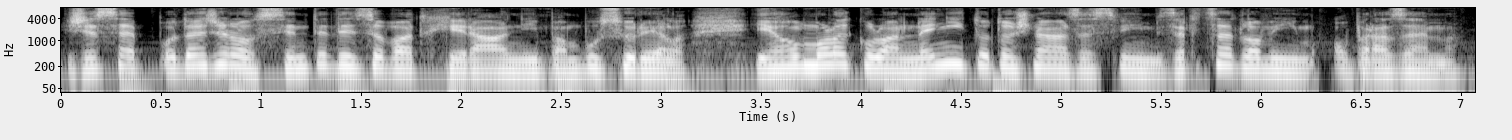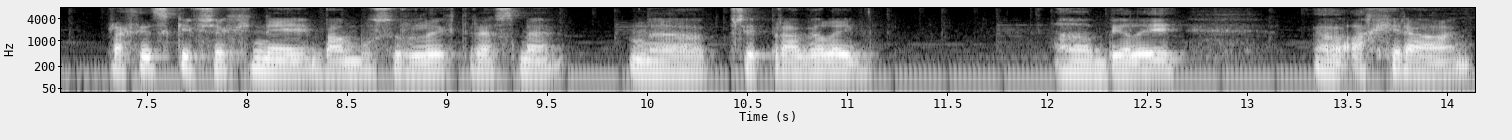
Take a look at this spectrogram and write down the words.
že se podařilo syntetizovat chirální bambusuril. Jeho molekula není totožná se svým zrcadlovým obrazem. Prakticky všechny bambusurily, které jsme připravili, eh, byli eh, achirální.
